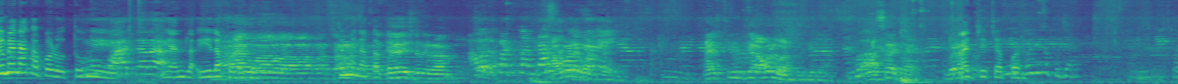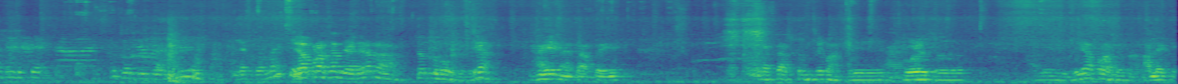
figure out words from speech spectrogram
तुम्ही नका पडू तुम्ही यांना हिला पडू. तुम्ही नका जय श्रीराम. आईस्क्रीमची आवड वाटते तिला. असं. आजीच्या पड या प्रसाद द्या ना. आहे ना तापे प्रकाश तुमचे भाते डोळेचं आणि या प्रसाद आले की.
